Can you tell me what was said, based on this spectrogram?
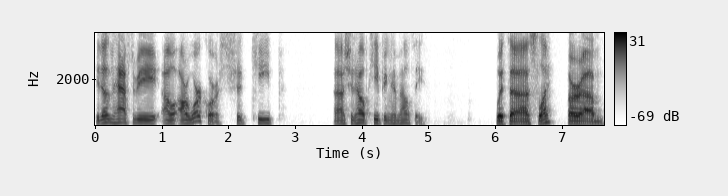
He doesn't have to be our workhorse. Should keep, uh, should help keeping him healthy with uh Slay or um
